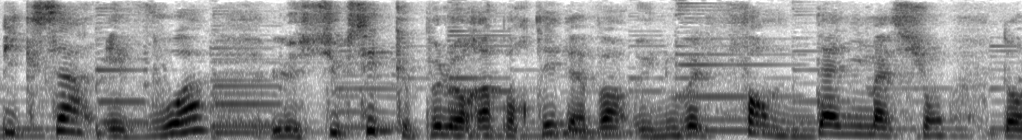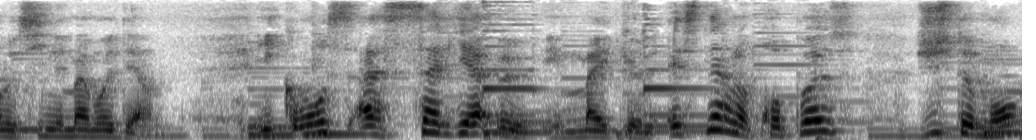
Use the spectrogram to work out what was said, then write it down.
Pixar et voit le succès que peut leur apporter d'avoir une nouvelle forme d'animation dans le cinéma moderne. Ils commencent à s'allier à eux et Michael Esner leur propose justement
